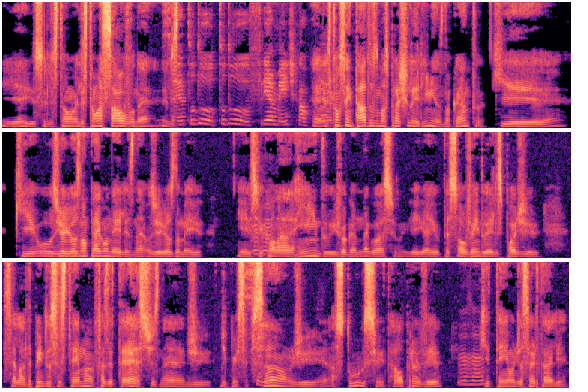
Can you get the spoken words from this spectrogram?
E é isso, eles estão eles a salvo, né? Isso Eles aí é tudo, tudo friamente É, calculado. eles estão sentados numas prateleirinhas no canto que, que os ioiôs não pegam neles, né? Os ioiôs do meio. E eles Uhum. ficam lá rindo e jogando negócio. E aí o pessoal vendo eles pode, sei lá, depende do sistema, fazer testes, né? De, de percepção, de astúcia e tal, pra ver Uhum. que tem onde acertar ali.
